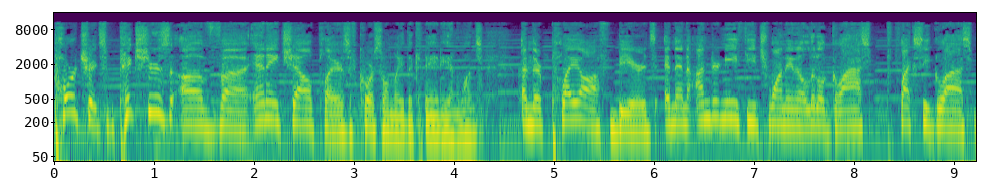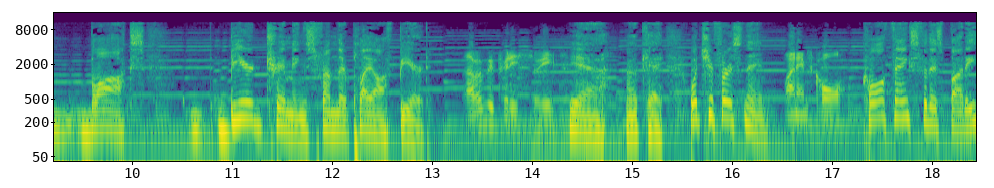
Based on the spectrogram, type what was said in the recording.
portraits, pictures of uh, NHL players, of course, only the Canadian ones, and their playoff beards, and then underneath each one in a little glass, plexiglass box, beard trimmings from their playoff beard. That would be pretty sweet. Yeah, okay. What's your first name? My name's Cole. Cole, thanks for this, buddy.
